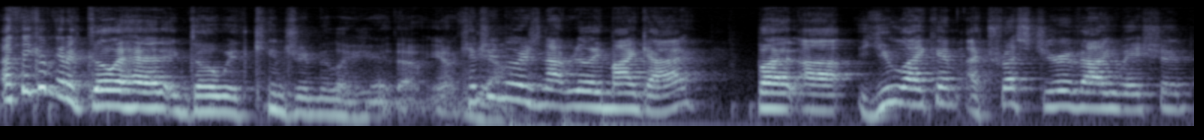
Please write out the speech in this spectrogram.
I think I'm gonna go ahead and go with Kendre Miller here, though. You know, Kendre yeah. Miller is not really my guy, But uh, you like him. I trust your evaluation.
